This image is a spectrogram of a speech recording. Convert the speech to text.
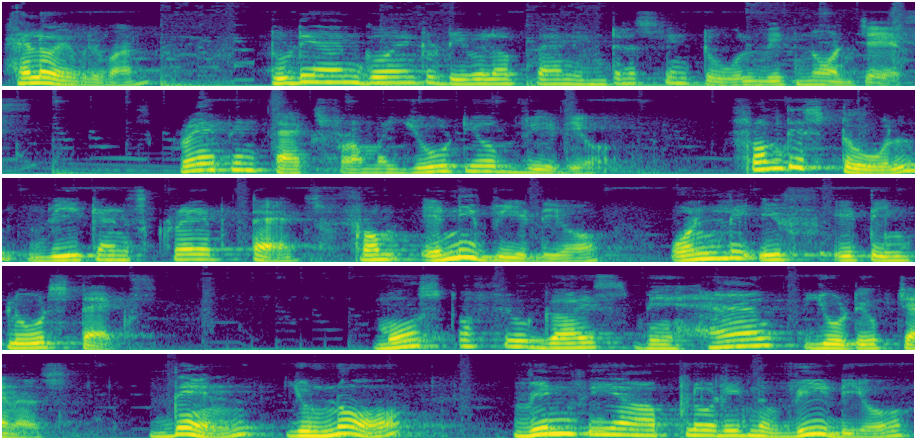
Hello everyone. Today I am going to develop an interesting tool with Node.js. Scraping tags from a YouTube video. From this tool, we can scrape tags from any video only if it includes tags. Most of you guys may have YouTube channels. Then you know when we are uploading a video,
